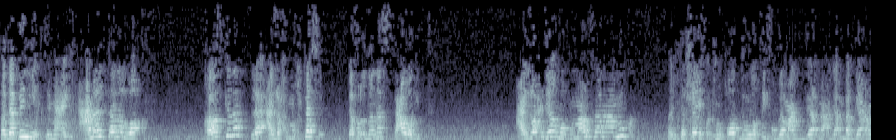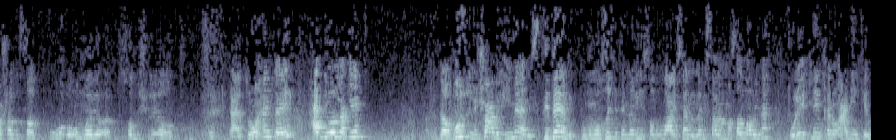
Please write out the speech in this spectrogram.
فده بنية اجتماعية. عملت أنا الوقف. خلاص كده؟ لا عايز واحد محتسب. افرض الناس اتعوجت. عايز واحد يأمر بالمعروف وينهى عن المنكر. انت شايفك متوضي ولطيف وجامع جامع جنبك جامع مش راضي تصلي وهم ما بتصليش ليه يا يعني تروح انت إيه؟ حد يقول لك إيه؟ ده جزء من شعب الإيمان استدامة بمن وظيفه النبي صلى الله عليه وسلم. النبي صلى الله عليه وسلم لما صلى بالناس ولقي اثنين كانوا قاعدين كده.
